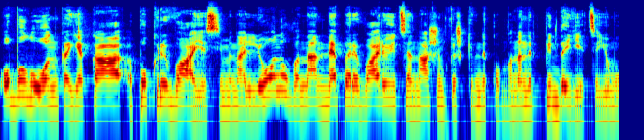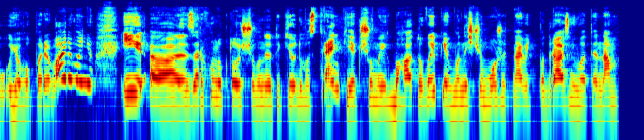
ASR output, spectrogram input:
Оболонка, яка покриває сімена льону, вона не переварюється нашим кишківником, вона не піддається йому його переварюванню. І е, за рахунок того, що вони такі от гостренькі, якщо ми їх багато вип'ємо, вони ще можуть навіть подразнювати нам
